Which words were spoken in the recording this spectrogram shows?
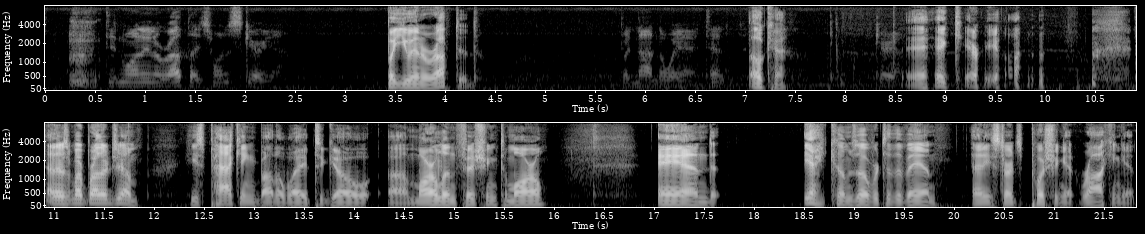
Didn't want to interrupt. I just wanted to scare you, But you interrupted. but not in the way I intended. Okay. Carry on. Carry on. and there's my brother Jim. He's packing, by the way, to go uh, marlin fishing tomorrow. And yeah, he comes over to the van and he starts pushing it, rocking it.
